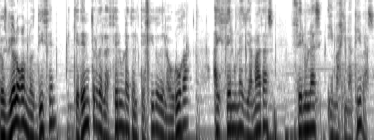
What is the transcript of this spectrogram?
Los biólogos nos dicen que dentro de las células del tejido de la oruga hay células llamadas células imaginativas.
